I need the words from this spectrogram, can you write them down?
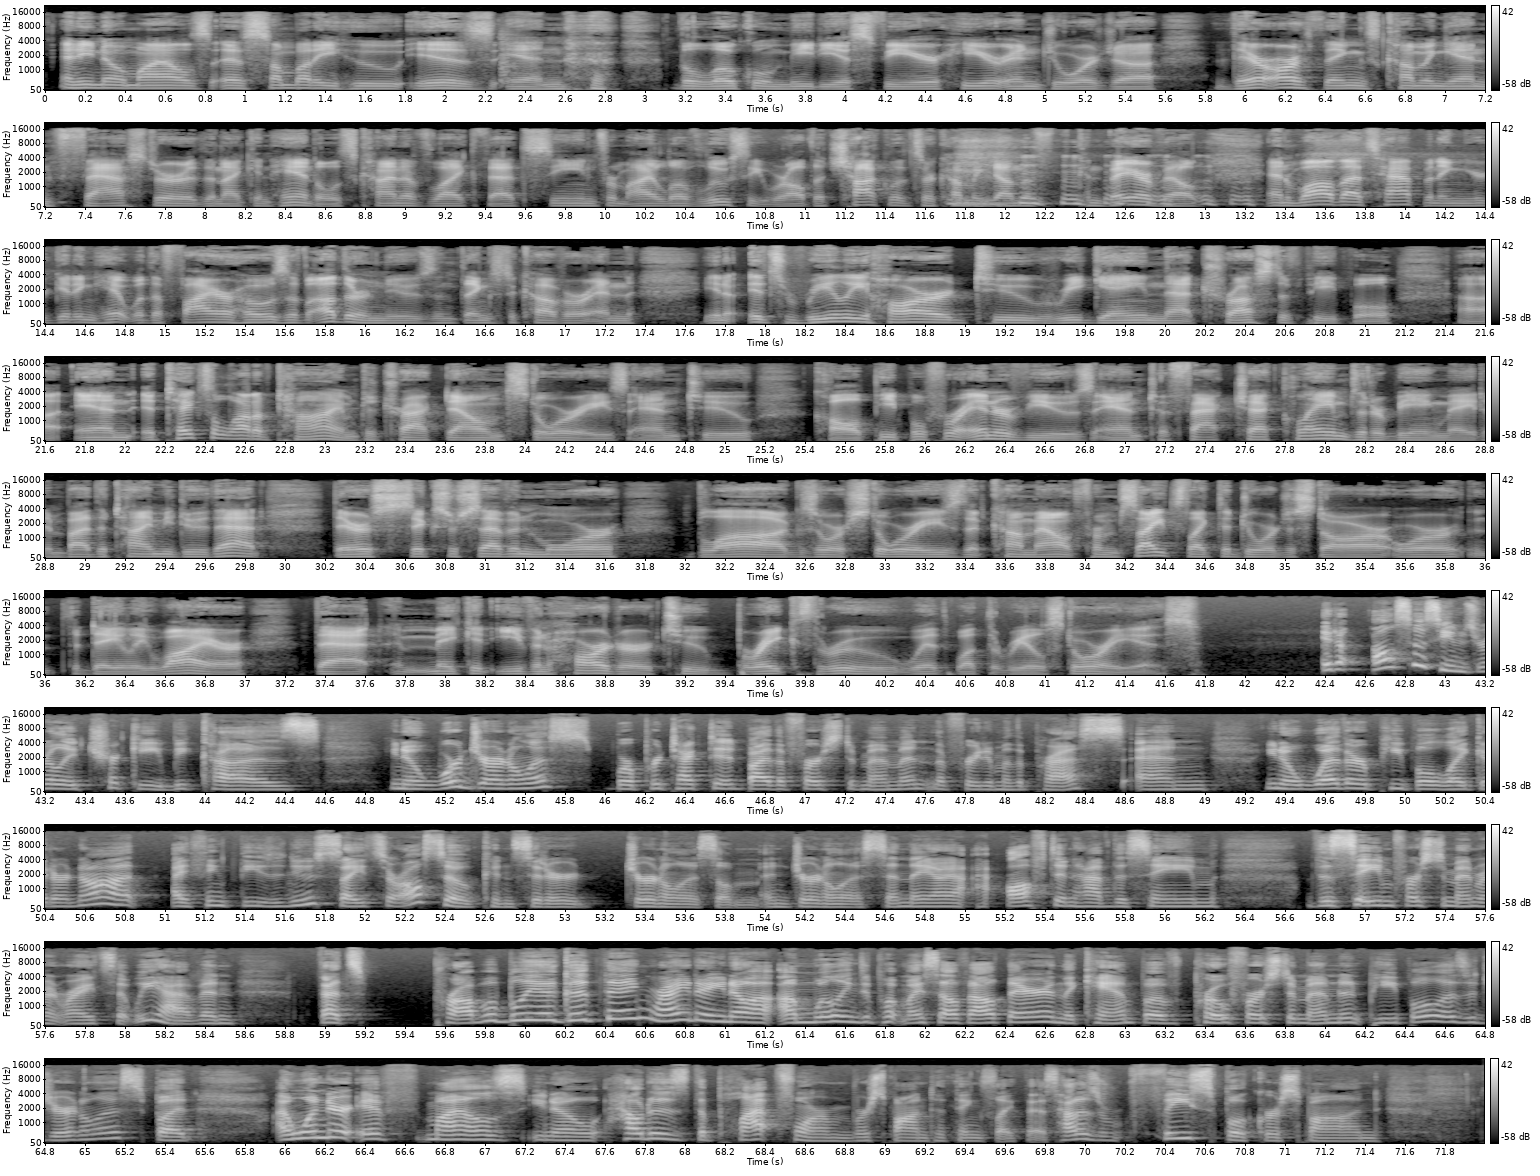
And you know, Miles, as somebody who is in the local media sphere here in Georgia, there are things coming in faster than I can handle. It's kind of like that scene from I Love Lucy where all the chocolates are coming down the conveyor belt. And while that's happening, you're getting hit with a fire hose of other news and things to cover. And, you know, it's really hard to regain that trust of people. Uh, and it takes a lot of time to track down stories and to call people for interviews and to fact check claims that are being made. And by the time you do that, there's six or seven more blogs or stories that come out from sites like the Georgia Star or the Daily Wire that make it even harder to break through with what the real story is. It also seems really tricky because, you know, we're journalists, we're protected by the First Amendment and the freedom of the press. And, you know, whether people like it or not, I think these news sites are also considered journalism and journalists. And they uh, often have the same the same First Amendment rights that we have. And that's probably a good thing, right? You know, I'm willing to put myself out there in the camp of pro First Amendment people as a journalist, but I wonder if Miles, you know, how does the platform respond to things like this? How does Facebook respond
